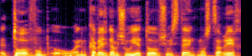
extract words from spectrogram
אה, טוב, הוא- אני מקווה גם שהוא יהיה טוב, שהוא יסתיים כמו שצריך,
